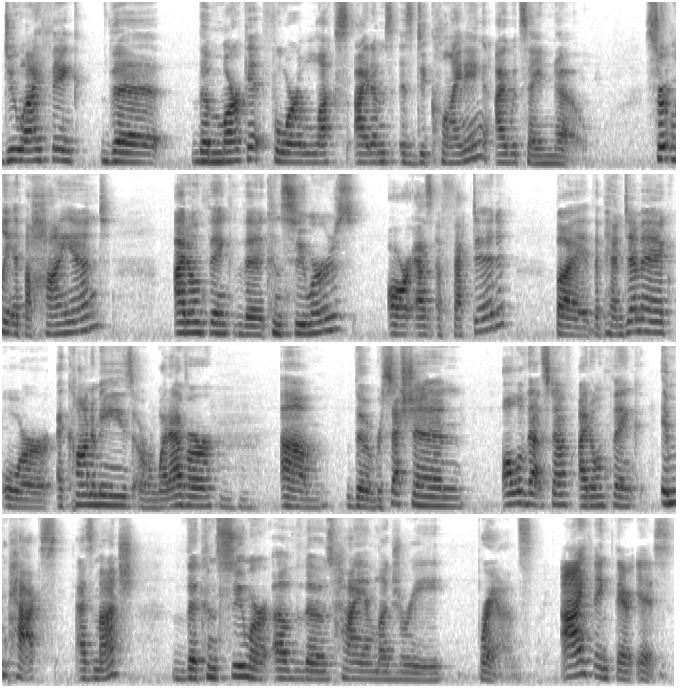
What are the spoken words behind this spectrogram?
do I think the the market for luxe items is declining? I would say no. Certainly at the high end, I don't think the consumers are as affected by the pandemic or economies or whatever. Um, the recession, all of that stuff, I don't think impacts as much the consumer of those high end luxury brands. I think there is.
